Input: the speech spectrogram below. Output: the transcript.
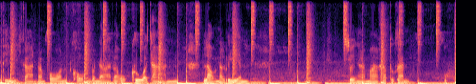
พิธีการรำฟ้อนของบรรดาเราครูอาจารย์เหล่านักเรียน สวยงามมากครับทุกท่าน โอ้โห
